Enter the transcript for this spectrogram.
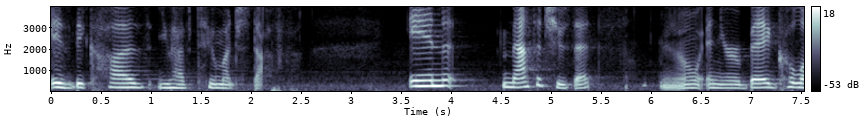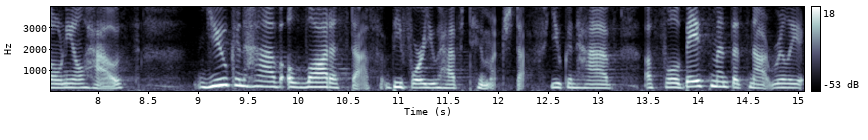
is because you have too much stuff. In Massachusetts, you know, in your big colonial house, you can have a lot of stuff before you have too much stuff. You can have a full basement that's not really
